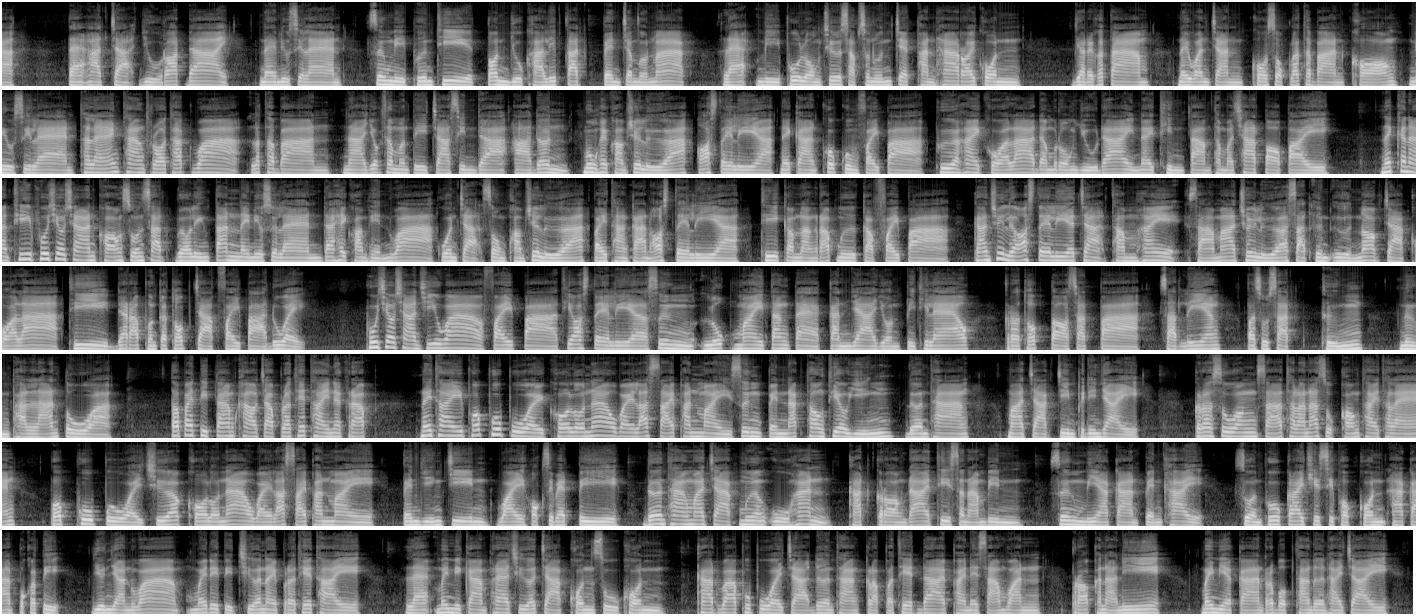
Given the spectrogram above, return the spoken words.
แต่อาจจะอยู่รอดได้ในนิวซีแลนด์ซึ่งมีพื้นที่ต้นยูคาลิปตัสเป็นจำนวนมาก และมีผู้ลงชื่อสนับสนุน 7,500 คน อย่างไรก็ตาม ในวันจันทร์โฆษกรัฐบาลของนิวซีแลนด์แถลงทางโทรทัศน์ว่ารัฐบาล นายกรัฐมนตรีจาซินดาอาร์เดนมุ่งให้ความช่วยเหลือออสเตรเลียในการควบคุมไฟป่า เพื่อให้โคอาล่าดำรงอยู่ได้ในถิ่นตามธรรมชาติต่อไป ในขณะที่ผู้เชี่ยวชาญของสวนสัตว์เวลลิงตันในนิวซีแลนด์ได้ให้ความเห็นว่าควรจะส่งความช่วยเหลือไปทางการออสเตรเลีย ที่กำลังรับมือกับไฟป่า การช่วยเหลือออสเตรเลียจะทำให้สามารถช่วยเหลือสัตว์อื่น ๆ นอกจากโคอาล่าที่ได้รับผลกระทบจากไฟป่าด้วยผู้เชี่ยวชาญชี้ว่าไฟป่าที่ออสเตรเลียซึ่งลุกไหม้ตั้งแต่กันยายนปีที่แล้ว กระทบต่อสัตว์ป่า สัตว์เลี้ยงปศุสัตว์ถึง 1,000 ล้านตัว ต่อไปติดตามข่าวจากประเทศไทยนะครับ ในไทยพบผู้ป่วยโคโรนาไวรัสสายพันธุ์ใหม่ ซึ่งเป็นนักท่องเที่ยวหญิงเดินทาง มาจากจีนแผ่นดินใหญ่ กระทรวงสาธารณสุขของไทยแถลง พบผู้ป่วยเชื้อโคโรนาไวรัสสายพันธุ์ใหม่ เป็นหญิงจีนวัย 61 ปี เดินทางมาจากเมืองอู่ฮั่น คัดกรองได้ที่สนามบิน ซึ่งมีอาการเป็นไข้ ส่วนผู้ใกล้ชิด 16 คนอาการปกติ ยืนยันว่าไม่ได้ติดเชื้อในประเทศไทย และไม่มีการแพร่เชื้อจากคนสู่คน คาดว่าผู้ป่วยจะเดินทางกลับประเทศได้ภายใน 3 วัน เพราะขณะนี้ไม่มีอาการระบบทางเดินหายใจ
